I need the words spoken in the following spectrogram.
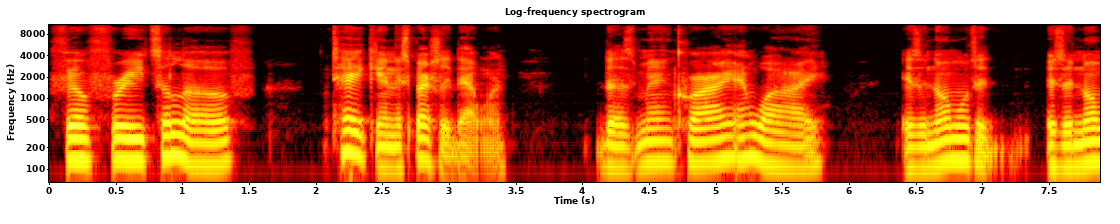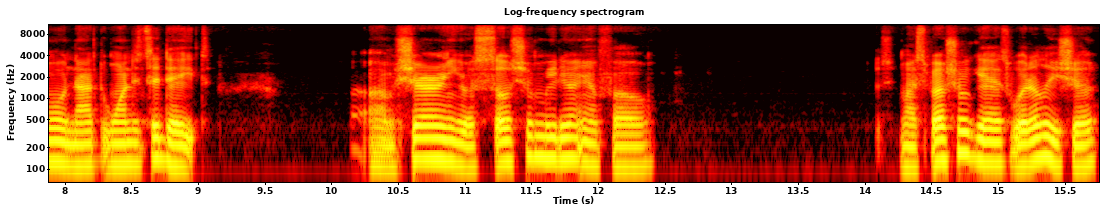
feel free to love taken especially that one does men cry and why is it normal to is it normal not wanting to date. Um, sharing your social media info. My special guest with Alicia.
